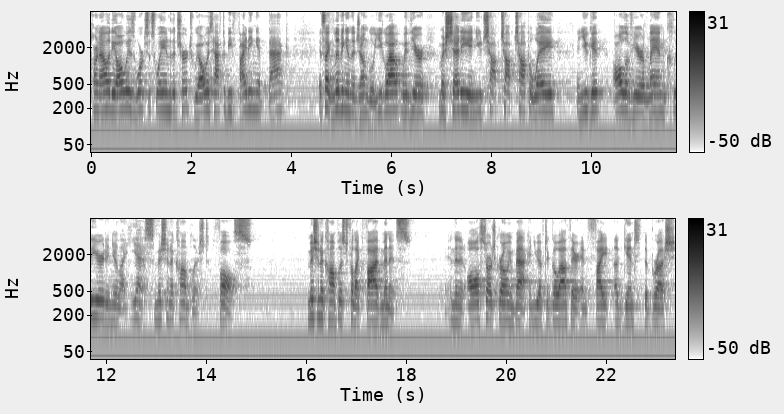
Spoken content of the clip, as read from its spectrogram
Carnality always works its way into the church. We always have to be fighting it back. It's like living in the jungle. You go out with your machete and you chop, chop, chop away, and you get all of your land cleared, and you're like, yes, mission accomplished. False. Mission accomplished for like five minutes. And then it all starts growing back, and you have to go out there and fight against the brush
